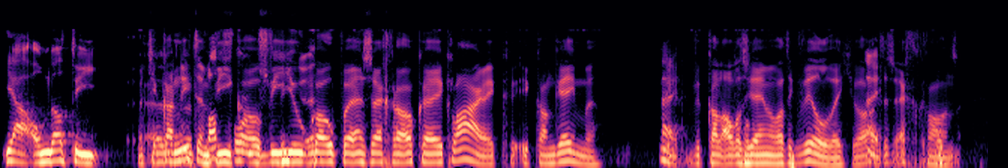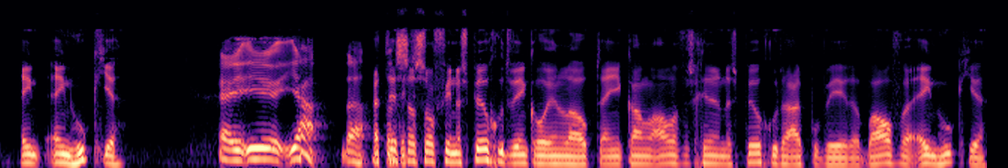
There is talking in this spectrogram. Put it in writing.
Ja, omdat die... Want je eh, kan niet een Wii, ko- platforms Wii U kopen en zeggen, oké, klaar, ik, ik kan gamen. Nee. Ik, kan alles gamen wat ik wil, weet je wel. Nee, het is echt gewoon één, één hoekje. Ja, je- ja, ja, Het is alsof je een speelgoedwinkel inloopt en je kan alle verschillende speelgoeden uitproberen, behalve één hoekje.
